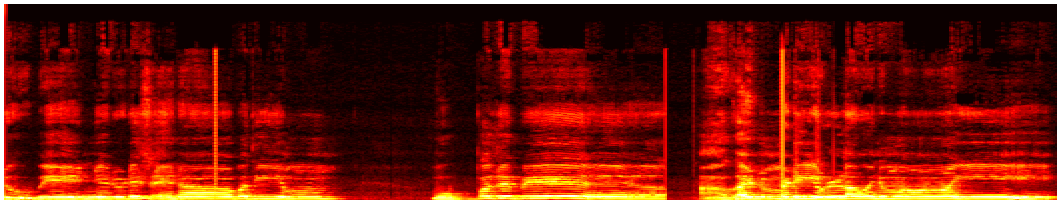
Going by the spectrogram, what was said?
രൂപേന്യരുടെ സേനാപതിയും മുപ്പത് പേർ അകൺമടിയുള്ളവനുമായി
